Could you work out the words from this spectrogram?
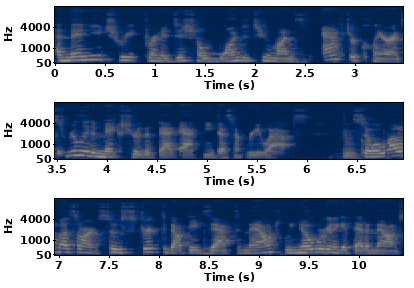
and then you treat for an additional one to two months after clearance, really to make sure that that acne doesn't relapse. Hmm. So a lot of us aren't so strict about the exact amount. We know we're going to get that amount,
